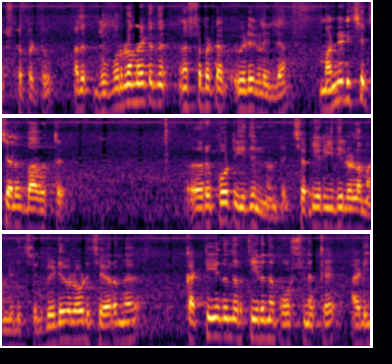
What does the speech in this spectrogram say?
നഷ്ടപ്പെട്ടു. അത് പൂർണമായിട്ട് നഷ്ടപ്പെട്ട വീടുകളില്ല. മണ്ണിടിച്ചിൽ ചില ഭാഗത്ത് റിപ്പോർട്ട് ചെയ്തിരുന്നുണ്ട് ചെറിയ രീതിയിലുള്ള മണ്ണിടിച്ചിൽ. വീടുകളോട് ചേർന്ന് കട്ട് ചെയ്ത് നിർത്തിയിരുന്ന പോർഷനൊക്കെ അടി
